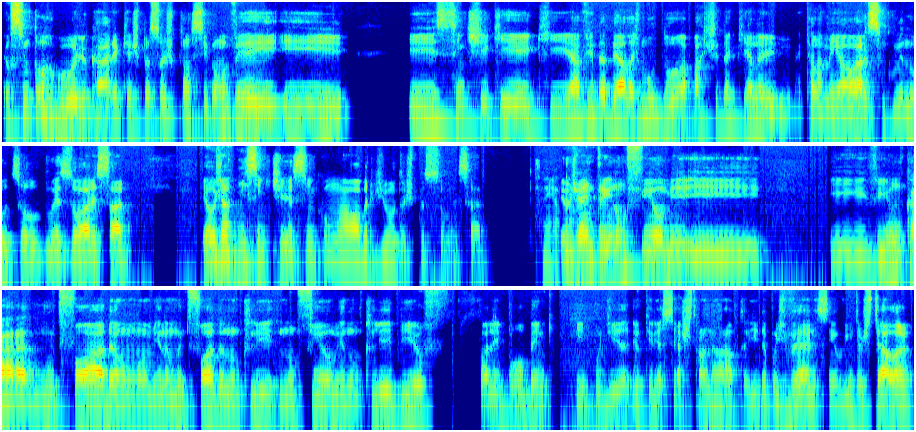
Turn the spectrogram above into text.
eu sinto orgulho, cara, que as pessoas consigam ver e, e e sentir que, que a vida delas mudou a partir daquela aquela meia hora, cinco minutos ou duas horas, sabe? Eu já me senti assim com a obra de outras pessoas, sabe? Sim, eu, eu já entrei num filme e, e vi um cara muito foda, uma menina muito foda num, cli, num filme, num clipe, e eu falei, pô, bem que podia, eu queria ser astronauta. E depois de velho, assim, eu vi Interstellar,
